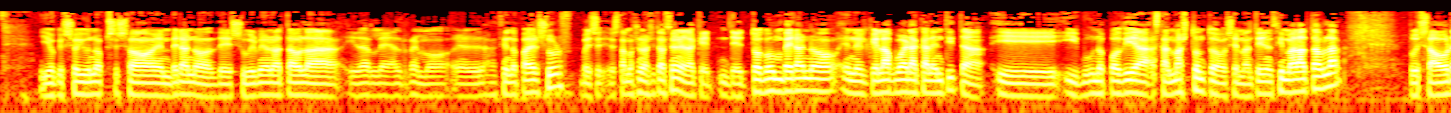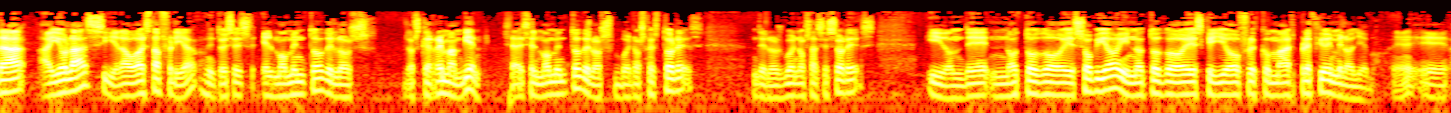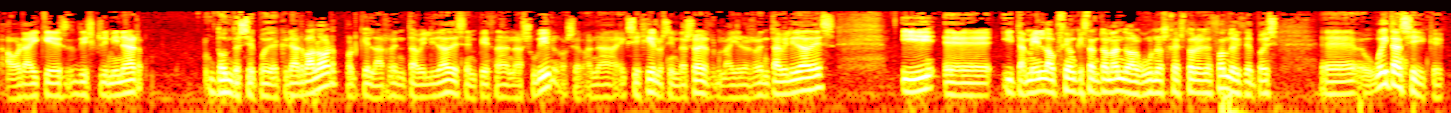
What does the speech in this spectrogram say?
Yo que soy un obseso en verano de subirme a una tabla y darle al remo eh, haciendo paddle surf, pues estamos en una situación en la que de todo un verano en el que el agua era calentita y, uno podía, hasta el más tonto se mantiene encima de la tabla, pues ahora hay olas y el agua está fría. Entonces es el momento de los, los que reman bien. O sea, es el momento de los buenos gestores, de los buenos asesores y donde no todo es obvio y no todo es que yo ofrezco más precio y me lo llevo. ¿eh? Eh, ahora hay que discriminar dónde se puede crear valor, porque las rentabilidades empiezan a subir o se van a exigir los inversores mayores rentabilidades y, eh, y también la opción que están tomando algunos gestores de fondos dice pues wait and see que,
